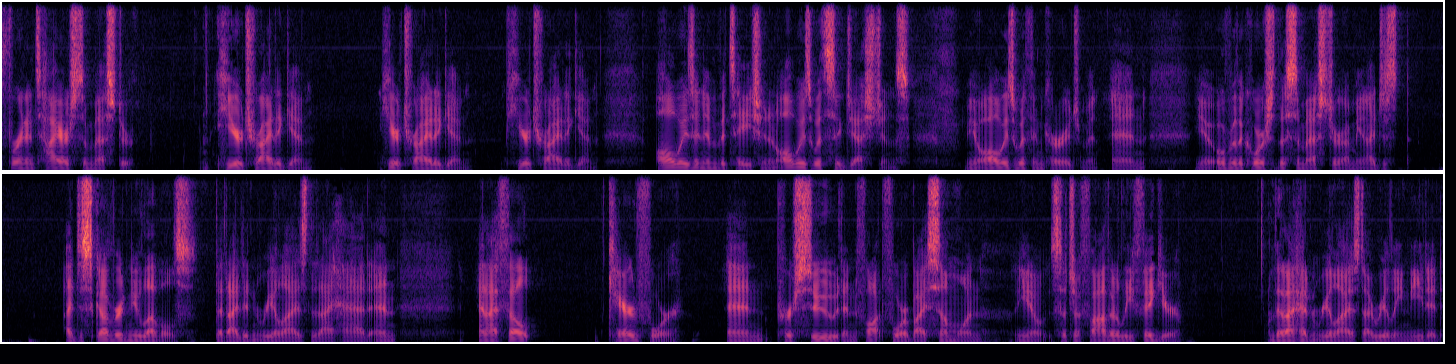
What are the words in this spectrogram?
for an entire semester. Here, try it again. Here, try it again. Here, try it again. Always an invitation and always with suggestions. You know, always with encouragement. And you know, over the course of the semester, I mean, I just I discovered new levels that I didn't realize that I had and and I felt cared for and pursued and fought for by someone, you know, such a fatherly figure that I hadn't realized I really needed.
